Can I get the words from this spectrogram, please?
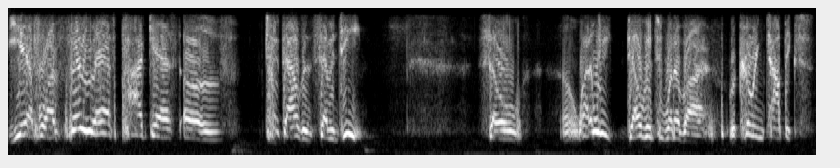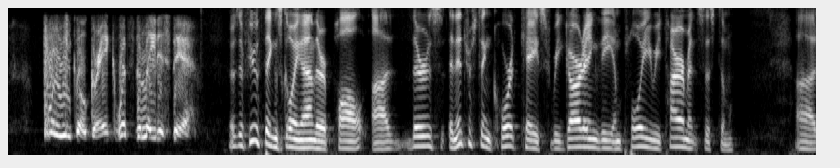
Yeah, for our very last podcast of 2017. So, uh, why don't we delve into one of our recurring topics, Puerto Rico, Greg? What's the latest there? There's a few things going on there, Paul. Uh, there's an interesting court case regarding the employee retirement system, uh,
